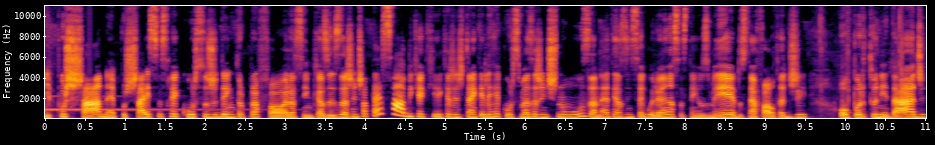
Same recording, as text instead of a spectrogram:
e puxar, né, puxar esses recursos de dentro para fora, assim, porque às vezes a gente até sabe que aqui que a gente tem aquele recurso, mas a gente não usa, né? Tem as inseguranças, tem os medos, tem a falta de oportunidade.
